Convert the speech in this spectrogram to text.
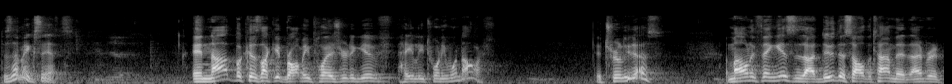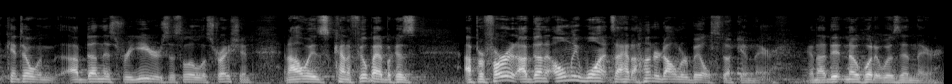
Does that make sense? And not because, like, it brought me pleasure to give Haley $21. It truly does. My only thing is, is I do this all the time. That I never can't tell when I've done this for years. This little illustration, and I always kind of feel bad because I prefer it. I've done it only once. I had a hundred dollar bill stuck in there, and I didn't know what it was in there,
